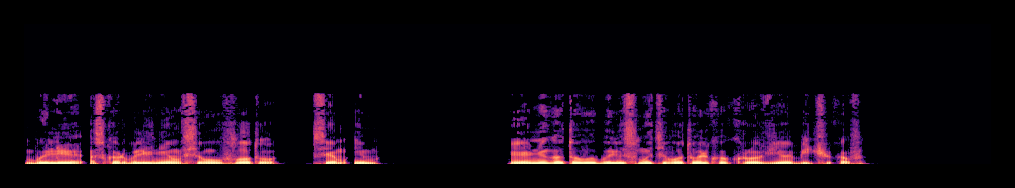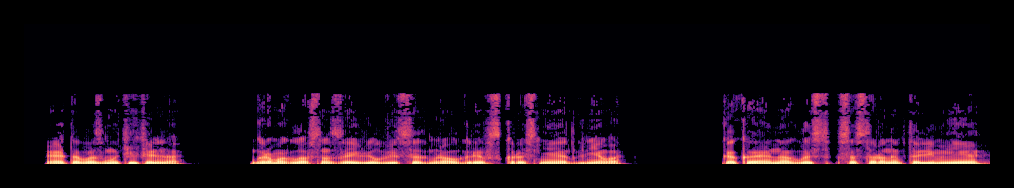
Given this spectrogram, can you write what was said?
были оскорблением всему флоту, всем им. И они готовы были смыть его только кровью обидчиков. «Это возмутительно», — громогласно заявил вице-адмирал Греф, краснея от гнева. «Какая наглость со стороны Птолемея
